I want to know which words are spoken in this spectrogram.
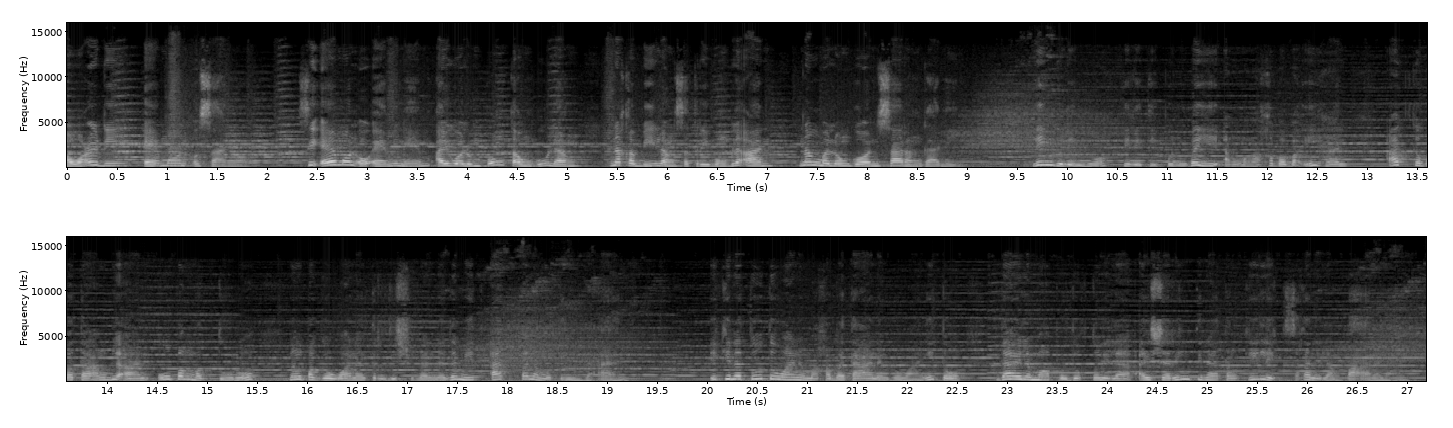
awardee Emon Osano. Si Emon o Eminem ay 80 taong gulang na kabilang sa tribong Blaan ng Malunggon, Sarangani. Linggo-linggo, tinitipon ni Bayi ang mga kababaihan at kabataang Blaan upang magturo ng paggawa ng tradisyonal na damit at palamuting Blaan. Ikinatutuwa ng mga kabataan ang gawain ito dahil ang mga produkto nila ay siya ring tinatangkilik sa kanilang paaralan.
